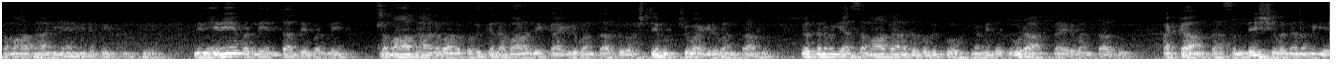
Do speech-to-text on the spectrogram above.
ಸಮಾಧಾನಿಯಾಗಿರಬೇಕು ಅಂತೇಳಿ ನೀನು ಏನೇ ಬರಲಿ ಎಂಥದ್ದೇ ಬರಲಿ, ಸಮಾಧಾನವಾದ ಬದುಕನ್ನು ಬಾಳಬೇಕಾಗಿರುವಂಥದ್ದು ಅಷ್ಟೇ ಮುಖ್ಯವಾಗಿರುವಂಥದ್ದು ಇವತ್ತು ನಮಗೆ ಆ ಸಮಾಧಾನದ ಬದುಕು ನಮ್ಮಿಂದ ದೂರ ಆಗ್ತಾ ಇರುವಂಥದ್ದು ಅಕ್ಕ ಅಂತಹ ಸಂದೇಶವನ್ನು ನಮಗೆ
